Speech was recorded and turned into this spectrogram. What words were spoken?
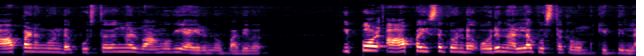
ആ പണം കൊണ്ട് പുസ്തകങ്ങൾ വാങ്ങുകയായിരുന്നു പതിവ്. ഇപ്പോൾ ആ പൈസ കൊണ്ട് ഒരു നല്ല പുസ്തകവും കിട്ടില്ല.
